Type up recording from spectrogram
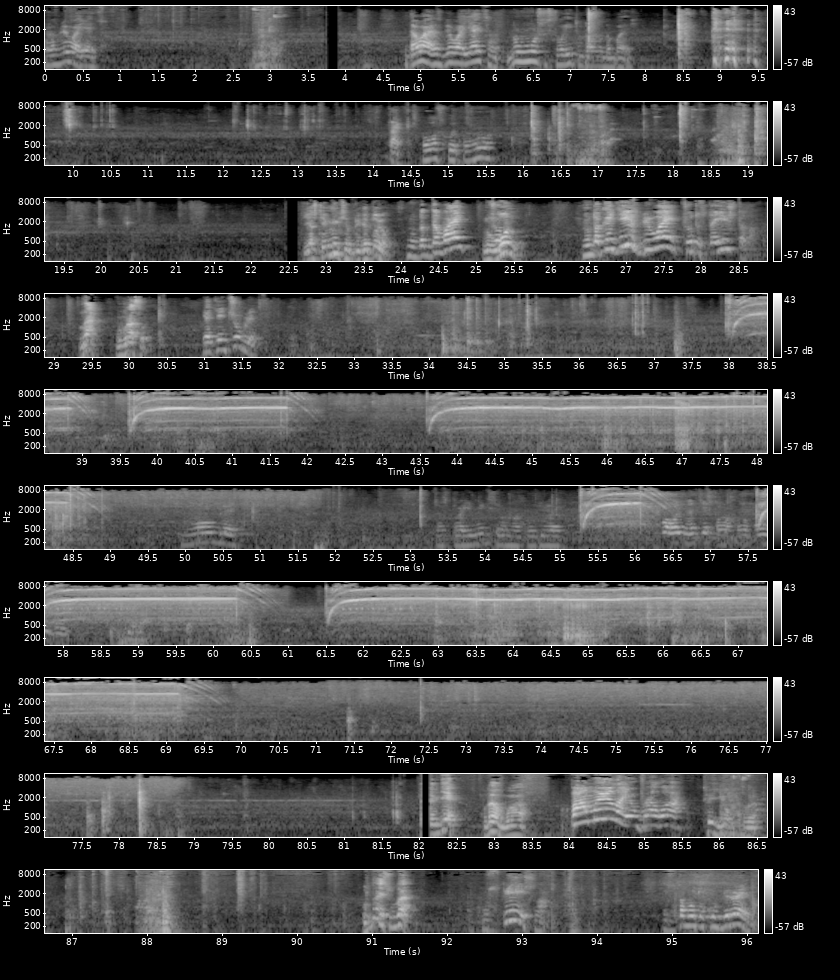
Разбивай яйца. Давай, разбивай яйца. Ну, можешь свои туда же добавить. Так, ложку и помыла. Я ж тебе миксер приготовил. Ну так давай. Ну Чё- вон, Ну так иди, сбивай. Что ты стоишь-то там? на, выбрасывай. Я тебе чё, блядь? Ну, блядь. Сейчас твои миксеры нахуй я половина теста нахуй на Ты где? Куда была? Помыла и убрала. Ты ёб твою. Туда и сюда. Успеешь на? За тобой только убирай на.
